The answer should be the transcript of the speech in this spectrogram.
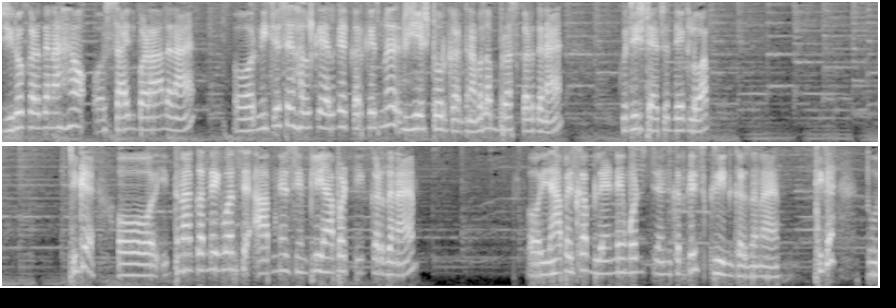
ज़ीरो कर देना है और साइज़ बढ़ा देना है। और नीचे से हल्के हल्के करके इसमें रीस्टोर कर देना मतलब ब्रश कर देना है। कुछ इस टाइप से देख लो आप। ठीक है? और इतना करने के बाद से आपने सिंपली यहाँ पर टिक कर देना है। और यहाँ पे इसका ब्लेंडिंग मोड चेंज करके स्क्रीन कर देना है। ठीक है? तो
